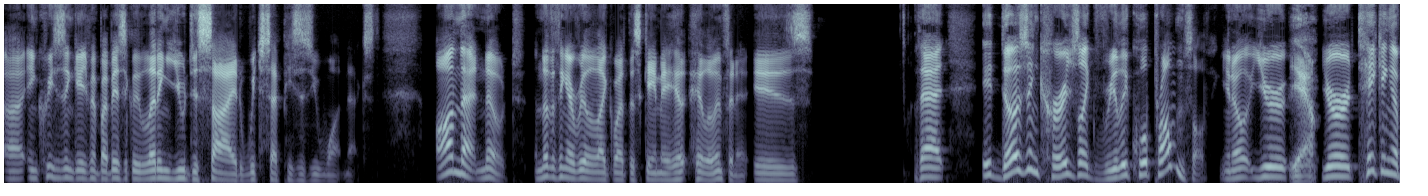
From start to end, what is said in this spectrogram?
uh, increases engagement by basically letting you decide which set pieces you want next. On that note, another thing I really like about this game, Halo Infinite, is that it does encourage like really cool problem solving. You know, you're yeah you're taking a,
